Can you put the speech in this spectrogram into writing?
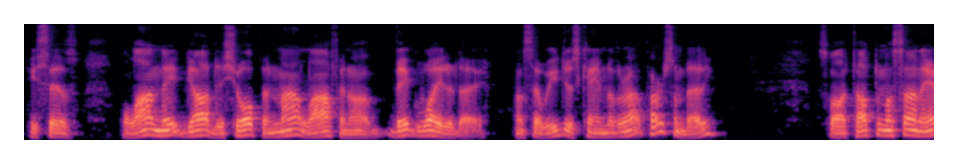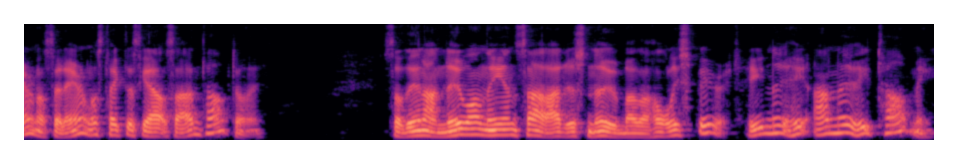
He says, Well, I need God to show up in my life in a big way today. I said, Well, you just came to the right person, buddy. So I talked to my son Aaron. I said, Aaron, let's take this guy outside and talk to him. So then I knew on the inside, I just knew by the Holy Spirit. He knew he I knew he taught me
